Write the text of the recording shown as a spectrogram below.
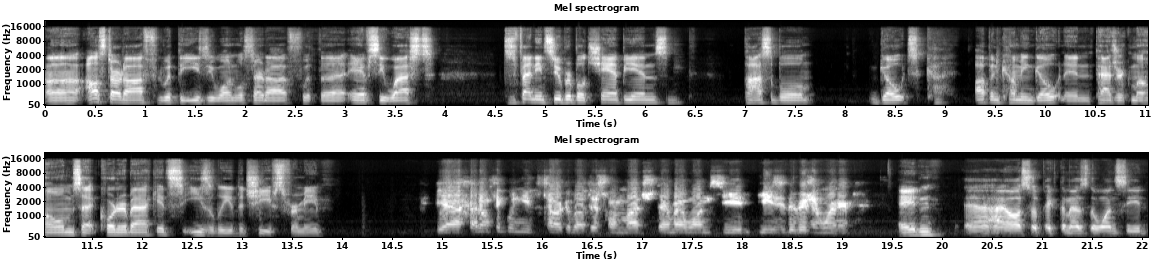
Uh, I'll start off with the easy one. We'll start off with the AFC West, defending Super Bowl champions, possible goat, up and coming goat, and Patrick Mahomes at quarterback. It's easily the Chiefs for me. Yeah, I don't think we need to talk about this one much. They're my one seed, easy division winner. Aiden, Yeah, I also picked them as the one seed.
